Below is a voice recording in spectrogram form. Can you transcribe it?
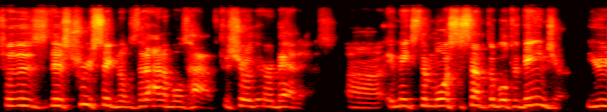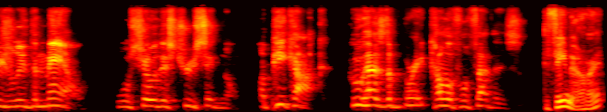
So there's there's true signals that animals have to show they're a badass. Uh, it makes them more susceptible to danger. Usually the male will show this true signal. A peacock, who has the bright, colorful feathers? The female, right?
